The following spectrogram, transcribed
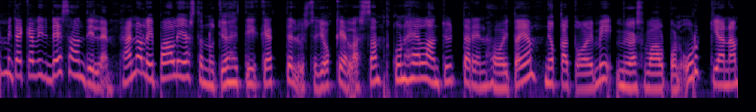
mitä kävi Desantille? Hän oli paljastanut jo heti kättelyssä Jokelassa, kun Hellan tyttären hoitaja, joka toimi myös Valpon urkkiana,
